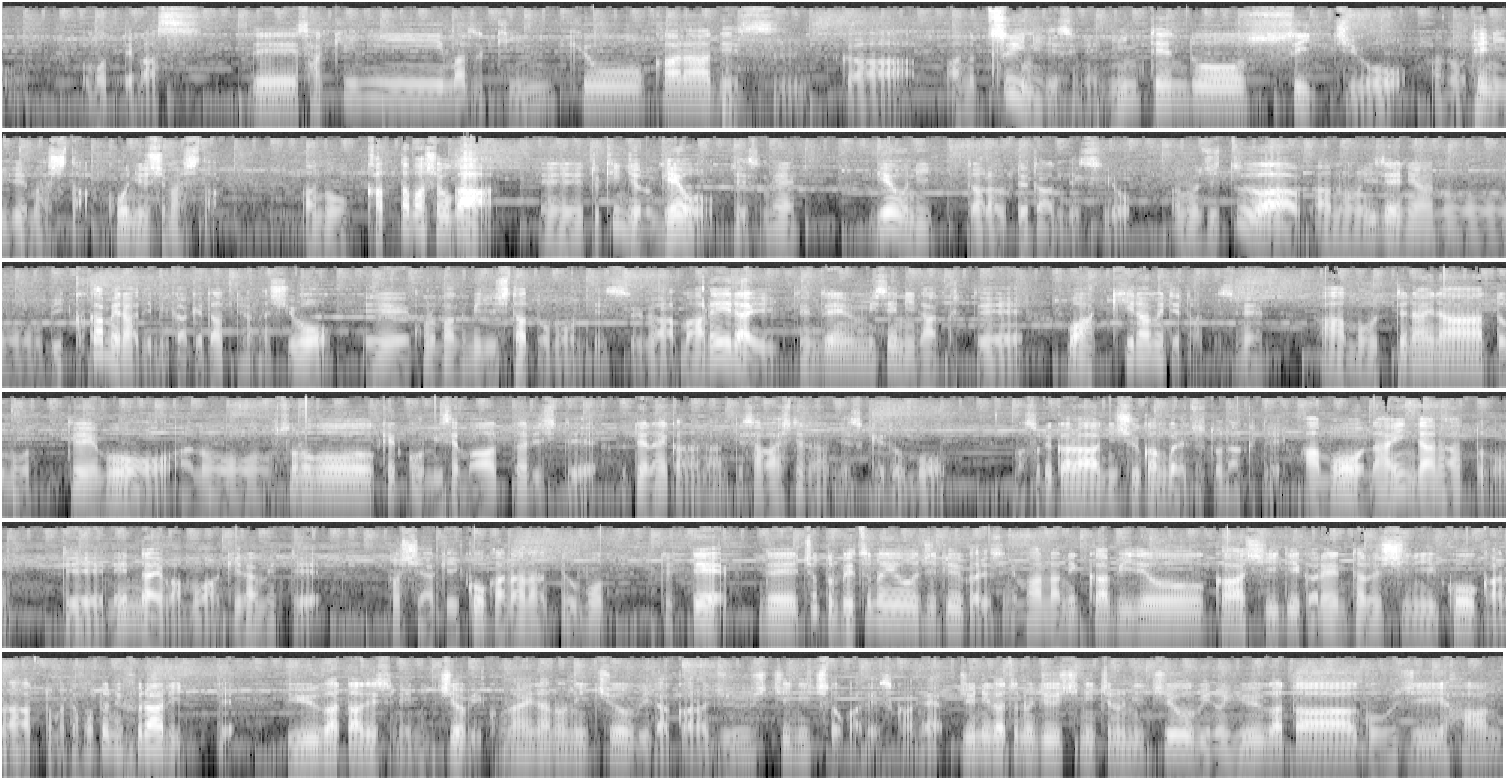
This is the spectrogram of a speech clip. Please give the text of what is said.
思ってます。で、先に、まず近況からですが、あの、ついにですね、任天堂スイッチを、あの、手に入れました。購入しました。あの、買った場所が、えっ、ー、と、近所のゲオですね。ゲオに行ったら売ってたんですよ。あの、実は、あの、以前にあの、ビッグカメラで見かけたって話を、えー、この番組でしたと思うんですが、まあ、あれ以来全然店になくて、もう諦めてたんですね。ああ、もう売ってないなと思って、もう、あのその後結構店回ったりして、売ってないかななんて探してたんですけども、まあ、それから2週間ぐらいずっとなくて、あ、もうないんだなと思って、年内はもう諦めて、年明け行こうかななんて思ってて、で、ちょっと別の用事というかですね、まあ何かビデオか CD かレンタルしに行こうかなと思って、本当にふらりって夕方ですね、日曜日。この間の日曜日だから17日とかですかね。12月の17日の日曜日の夕方5時半、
